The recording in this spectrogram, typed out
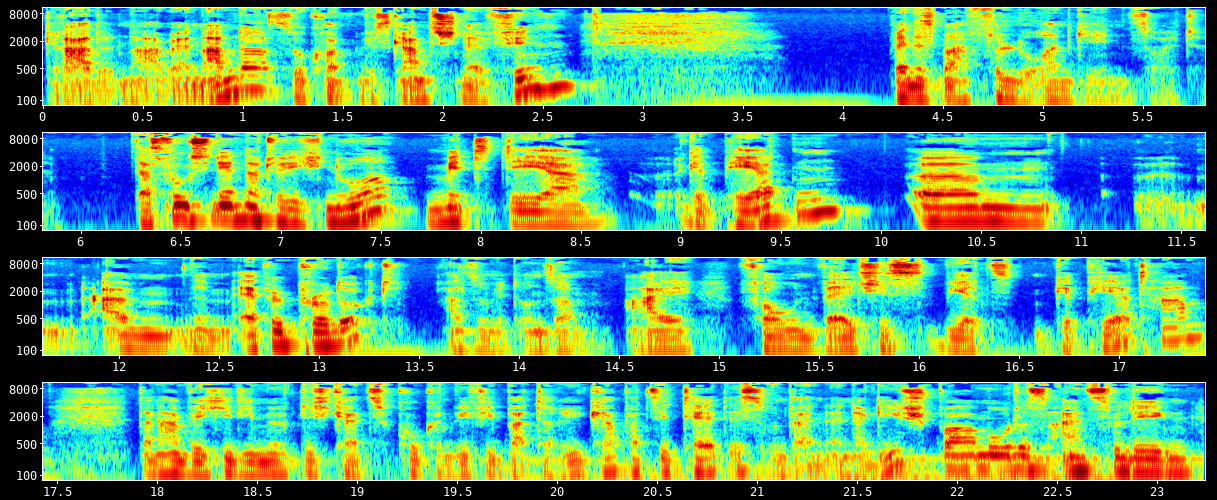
gerade nah beieinander. So konnten wir es ganz schnell finden, wenn es mal verloren gehen sollte. Das funktioniert natürlich nur mit der gepairten ähm, ähm, Apple-Produkt, also mit unserem iPhone, welches wir jetzt gepaart haben. Dann haben wir hier die Möglichkeit zu gucken, wie viel Batteriekapazität ist und einen Energiesparmodus einzulegen.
